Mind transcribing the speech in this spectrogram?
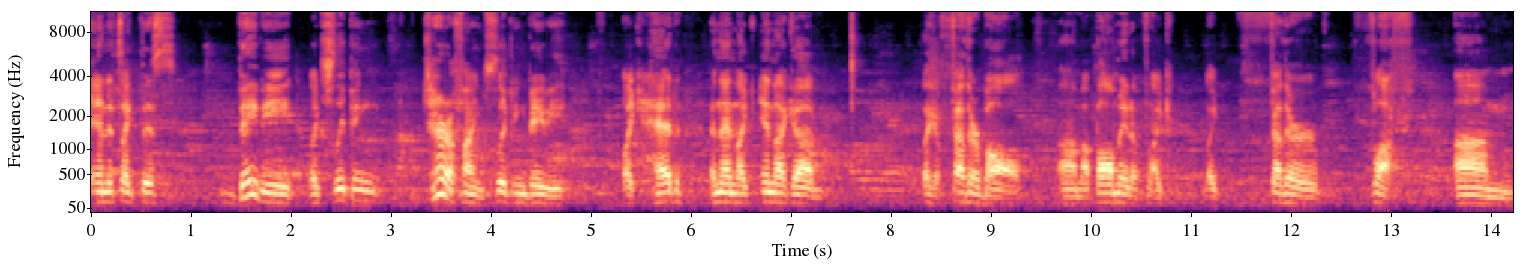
and it's like this baby like sleeping, terrifying sleeping baby, like head, and then like in like a like a feather ball, um, a ball made of like like feather fluff. Um,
